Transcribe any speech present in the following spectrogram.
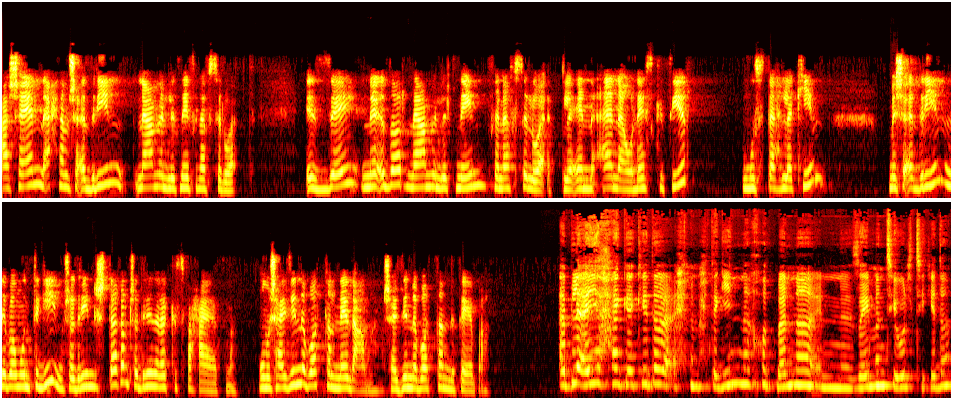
عشان إحنا مش قادرين نعمل الاثنين في نفس الوقت. إزاي نقدر نعمل الاثنين في نفس الوقت؟ لأن أنا وناس كتير مستهلكين مش قادرين نبقى منتجين مش قادرين نشتغل مش قادرين نركز في حياتنا ومش عايزين نبطل ندعم مش عايزين نبطل نتابع. قبل أي حاجة كده إحنا محتاجين ناخد بالنا إن زي ما أنتي قلتي كده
